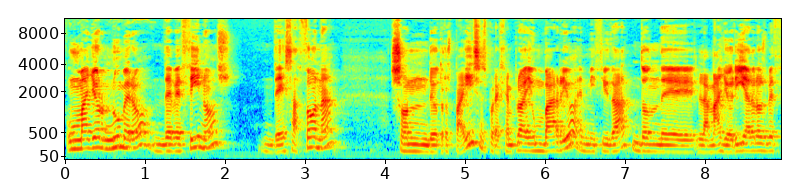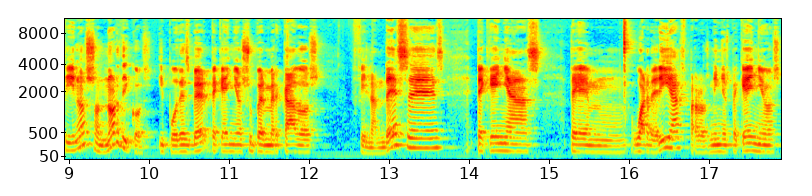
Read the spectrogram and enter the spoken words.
un mayor número de vecinos de esa zona son de otros países. Por ejemplo, hay un barrio en mi ciudad donde la mayoría de los vecinos son nórdicos, y puedes ver pequeños supermercados finlandeses, pequeñas guarderías para los niños pequeños,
